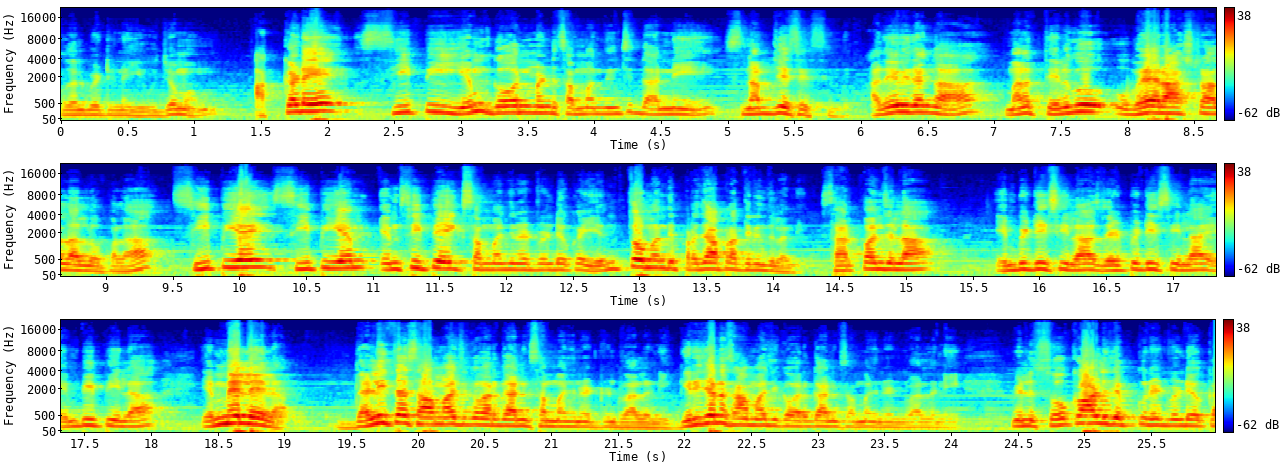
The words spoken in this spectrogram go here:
మొదలుపెట్టిన ఈ ఉద్యమం అక్కడే సిపిఎం గవర్నమెంట్ సంబంధించి దాన్ని స్నబ్ చేసేసింది. అదేవిధంగా మన తెలుగు ఉభయ రాష్ట్రాల లోపల సిపిఐ సిపిఎం ఎంసిపిఐకి సంబంధించినటువంటి ఒక ఎంతో మంది ప్రజాప్రతినిధులని సర్పంచ్ల ఎంపీటీసీల జెడ్పీటీసీల ఎంపీపీల ఎమ్మెల్యేల దళిత సామాజిక వర్గానికి సంబంధించినటువంటి వాళ్ళని గిరిజన సామాజిక వర్గానికి సంబంధించినటువంటి వాళ్ళని వీళ్ళు సోకాళ్ళు చెప్పుకునేటువంటి ఒక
